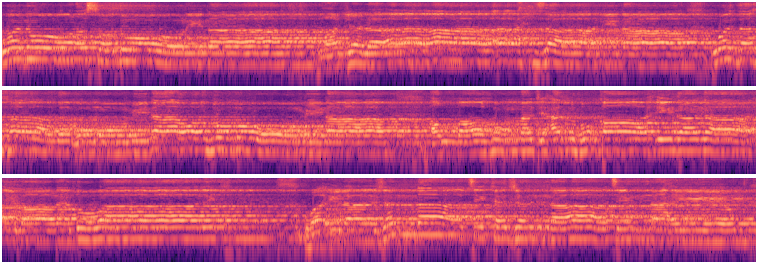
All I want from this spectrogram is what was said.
ونور صدورنا وجلاء أحزاننا وذهاب غمومنا وهمومنا. اللهم اجعله قائدنا جناتك جنات النعيم.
